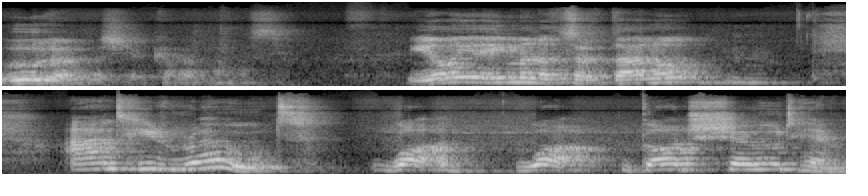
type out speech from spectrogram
Ура, беше кара мама си. И он ја има нацртано And he wrote what, what God showed him.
